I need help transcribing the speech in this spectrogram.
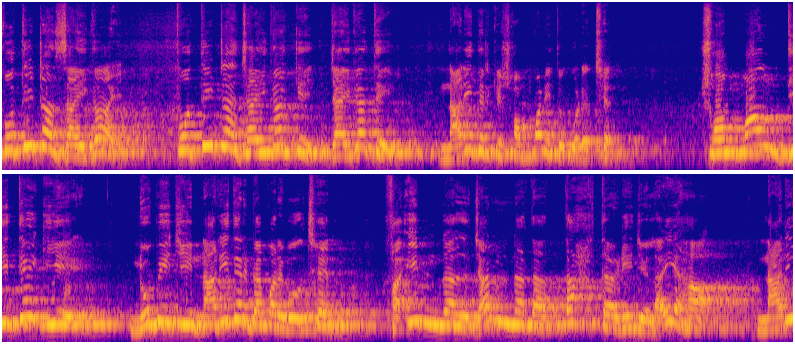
প্রতিটা জায়গায়, প্রতিটা জায়গাকে, জায়গাতে নারীদেরকে সম্মানিত করেছেন। সম্মান দিতে গিয়ে নবীজি নারীদের ব্যাপারে বলছেন ফাইনাল জান্নাতা তাহতা রিজলাইহা। নারী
